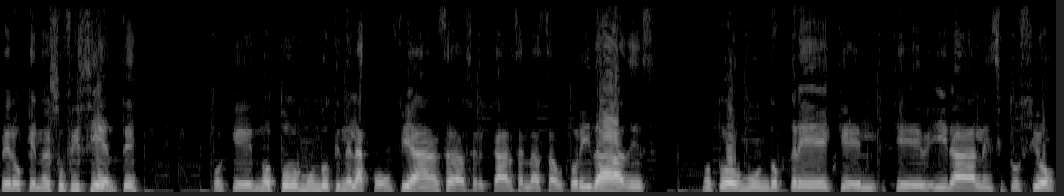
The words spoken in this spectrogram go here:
pero que no es suficiente porque no todo el mundo tiene la confianza de acercarse a las autoridades, no todo el mundo cree que, que ir a la institución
